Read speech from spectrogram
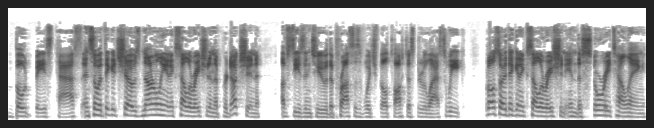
boat based tasks. And so I think it shows not only an acceleration in the production of season two, the process of which Phil talked us through last week, but also I think an acceleration in the storytelling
